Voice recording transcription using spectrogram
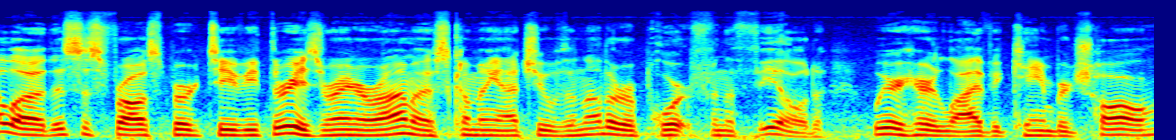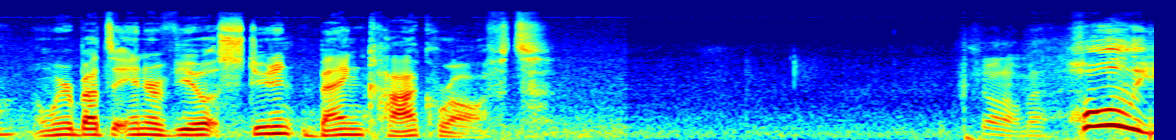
Hello, this is Frostburg TV3's Rainer Ramos coming at you with another report from the field. We're here live at Cambridge Hall, and we're about to interview student Ben Cockcroft. Shut up, man. Holy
